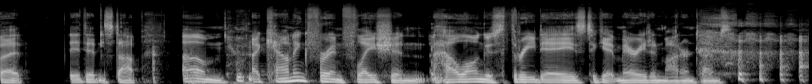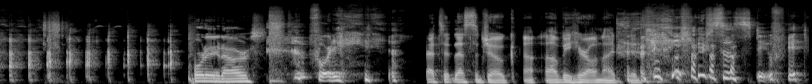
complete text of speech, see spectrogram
but it didn't stop. Um, accounting for inflation, how long is three days to get married in modern times? 48 hours. 40. That's it. That's the joke. Uh, I'll be here all night, kid. You're so stupid.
